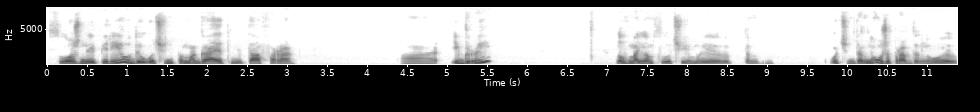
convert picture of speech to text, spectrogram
Сложные периоды очень помогает метафора э, игры. Ну, в моем случае мы там очень давно уже, правда, но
